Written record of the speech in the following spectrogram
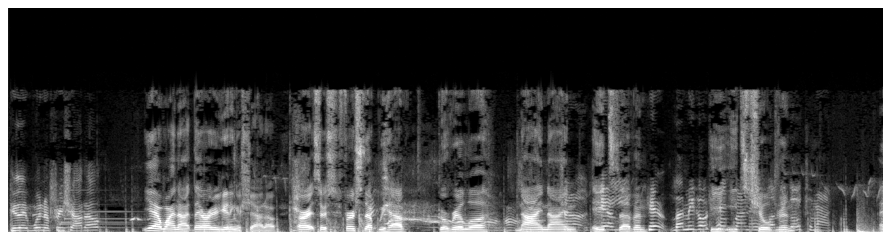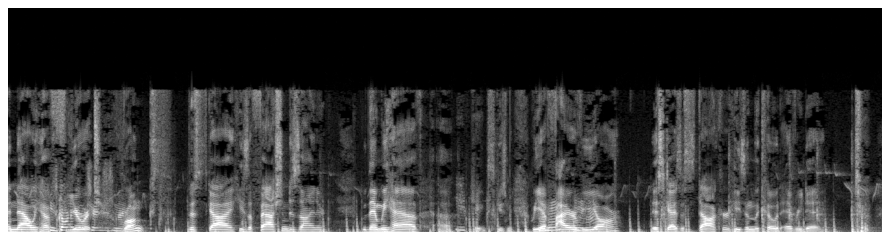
Do they win a free shout out? Yeah, why not? They're already getting a shout out. All right, so first up we have Gorilla nine nine eight seven, Here, let me go He eats children. Let me go to mine. and now we have He's gonna go Furit change his name. Runks. This guy, he's a fashion designer. But then we have, uh, excuse me, we have Mhm, Fire mhm. VR. This guy's a stalker. He's in the code every day.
